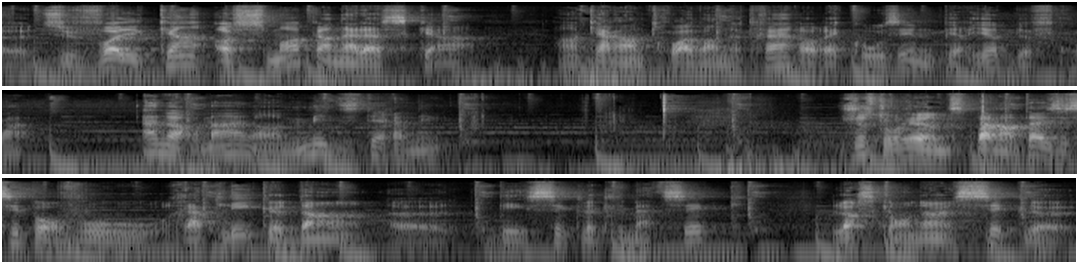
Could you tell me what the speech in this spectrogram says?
euh, du volcan Osmok en Alaska en 43 avant notre ère aurait causé une période de froid anormale en Méditerranée. Juste ouvrir une petite parenthèse ici pour vous rappeler que dans euh, des cycles climatiques, lorsqu'on a un cycle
